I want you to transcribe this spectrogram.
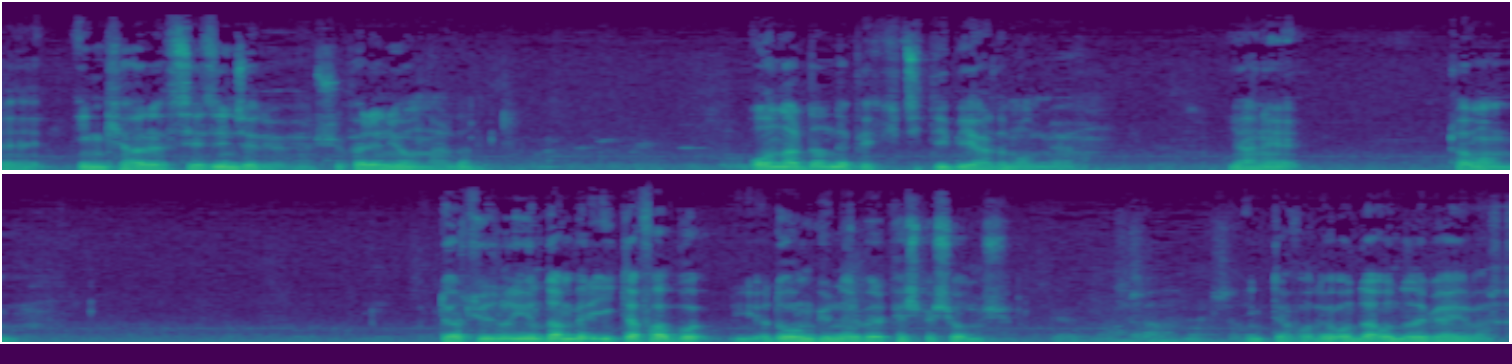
e, inkarı sezince diyor. Yani şüpheleniyor onlardan. Onlardan da pek ciddi bir yardım olmuyor. Yani tamam 400 yıldan beri ilk defa bu doğum günleri böyle peş peşe olmuş. İlk defa oluyor. O da, onda da bir hayır var.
